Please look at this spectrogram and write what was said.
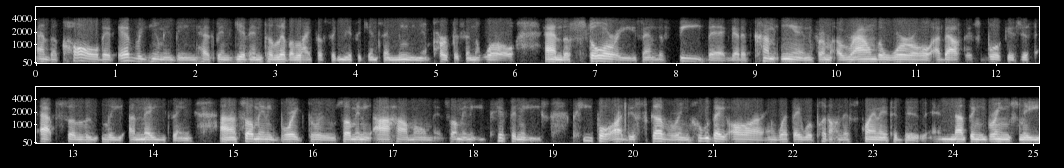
and the call that every human being has been given to live a life of significance and meaning and purpose in the world. And the stories and the feedback that have come in from around the world about this book is just absolutely amazing. Uh, so many breakthroughs, so many aha moments, so many epiphanies. People are discovering who they are and what they were put on this planet to do. And nothing brings me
